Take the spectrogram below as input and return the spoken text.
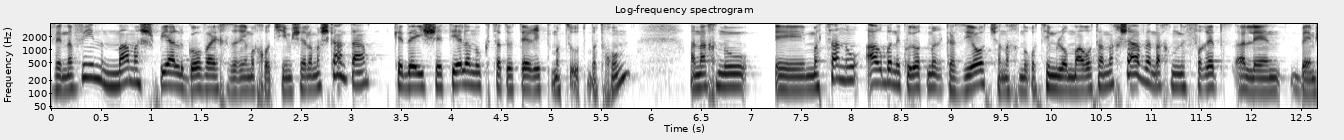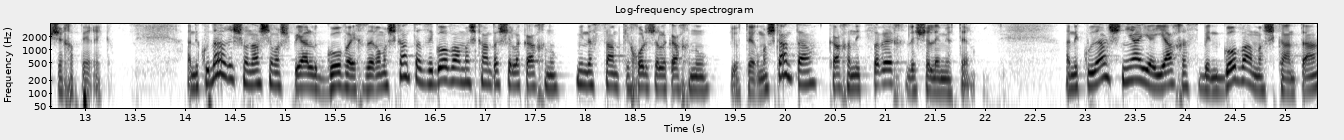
ונבין מה משפיע על גובה ההחזרים החודשיים של המשכנתה, כדי שתהיה לנו קצת יותר התמצאות בתחום. אנחנו אה, מצאנו ארבע נקודות מרכזיות שאנחנו רוצים לומר אותן עכשיו ואנחנו נפרט עליהן בהמשך הפרק. הנקודה הראשונה שמשפיעה על גובה החזר המשכנתה זה גובה המשכנתה שלקחנו. מן הסתם ככל שלקחנו יותר משכנתה, ככה נצטרך לשלם יותר. הנקודה השנייה היא היחס בין גובה המשכנתה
